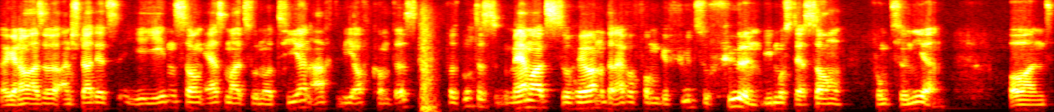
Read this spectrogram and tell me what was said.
genau, also anstatt jetzt jeden Song erstmal zu notieren, ach, wie oft kommt das, versucht es mehrmals zu hören und dann einfach vom Gefühl zu fühlen, wie muss der Song funktionieren. Und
